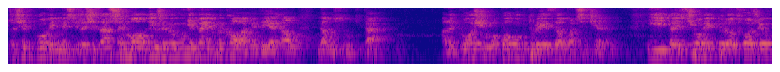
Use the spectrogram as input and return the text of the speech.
Że się w głowie nie mieści, że się zawsze modlił, żeby mu nie pękły koła, kiedy jechał na usługi, tak? Ale głosił o Bogu, który jest zaopatrzycielem. I to jest człowiek, który otworzył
